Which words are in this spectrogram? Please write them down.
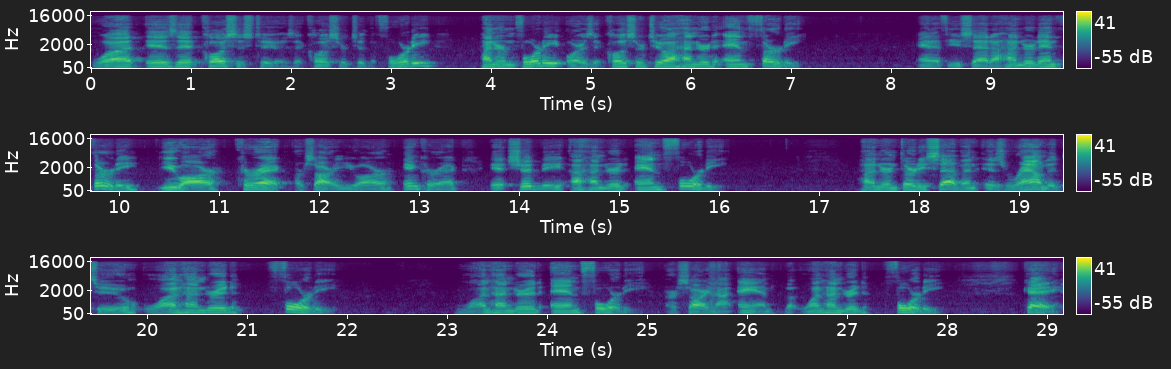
what is it closest to? Is it closer to the 40, 140, or is it closer to 130? And if you said 130, you are correct, or sorry, you are incorrect it should be 140. 137 is rounded to 140. 140. Or sorry, not and, but 140. Okay,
